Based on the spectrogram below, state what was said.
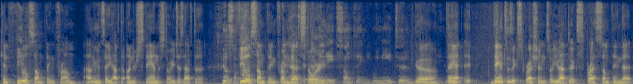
can feel something from, I don't even say you have to understand the story. You just have to feel something. feel something from it that story. emanate something. We need to. Yeah, Dan- dance is expression, so you mm-hmm. have to express something that,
